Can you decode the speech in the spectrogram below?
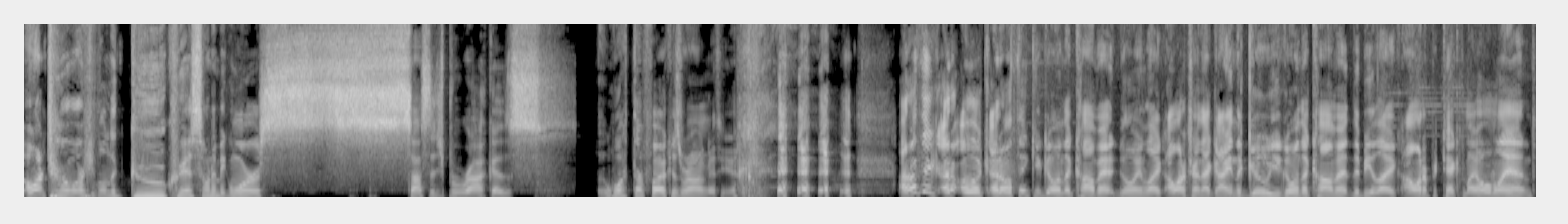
I want to turn more people into goo, Chris. I want to make more sausage barakas. What the fuck is wrong with you? I don't think I don't oh, look. I don't think you go in the comment going like, "I want to turn that guy in the goo." You go in the comment to be like, "I want to protect my homeland."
